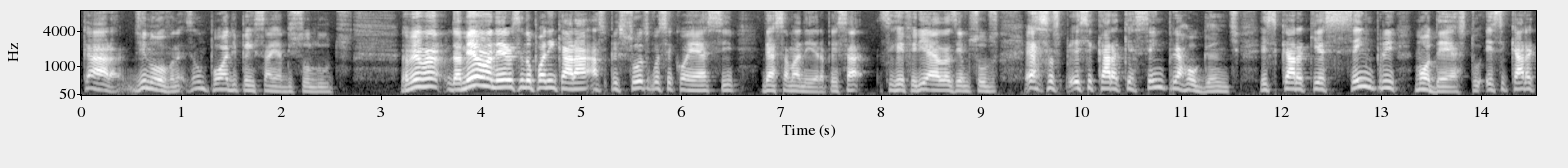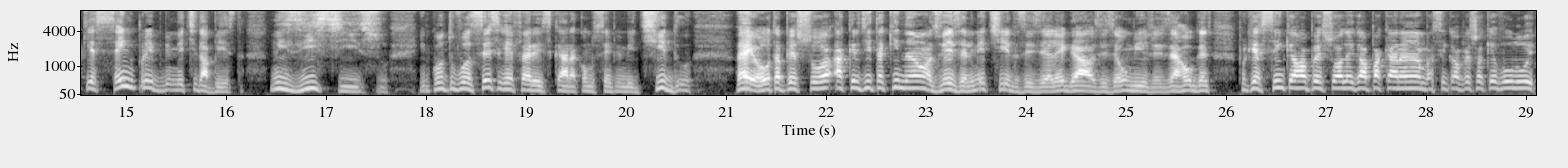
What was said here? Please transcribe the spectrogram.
Cara, de novo, né? Você não pode pensar em absolutos. Da mesma, da mesma maneira, você não pode encarar as pessoas que você conhece dessa maneira, pensar, se referir a elas em absurdos. Essas, esse cara que é sempre arrogante, esse cara que é sempre modesto, esse cara que é sempre metido a besta. Não existe isso. Enquanto você se refere a esse cara como sempre metido, A outra pessoa acredita que não. Às vezes é metido, às vezes é legal, às vezes é humilde, às vezes é arrogante. Porque assim que é uma pessoa legal pra caramba, assim que é uma pessoa que evolui.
